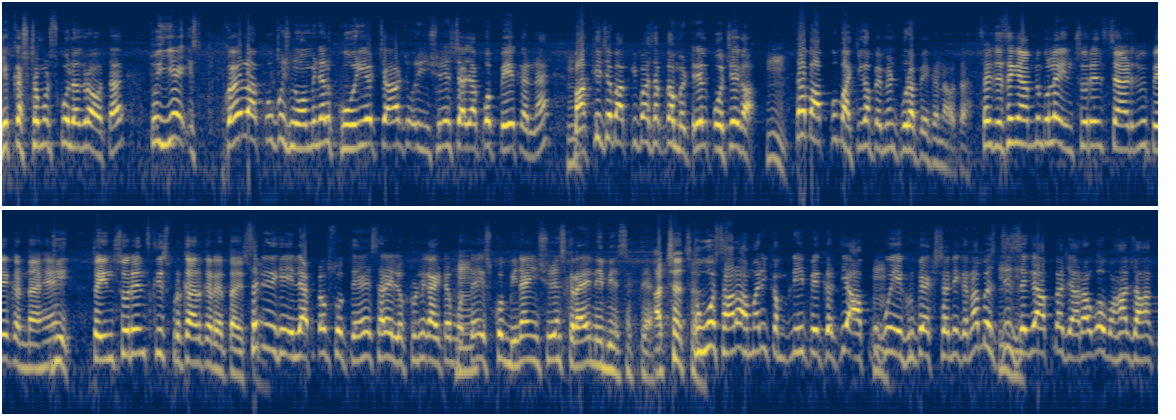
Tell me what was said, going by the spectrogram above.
ये कस्टमर्स को लग रहा होता है तो ये केवल आपको कुछ नॉमिनल कोरियर चार्ज और इंश्योरेंस चार्ज आपको पे करना है। बाकी जब आपके पास आपका मटेरियल पहुंचेगा तब आपको बाकी का पेमेंट पूरा पे करना होता है। सर जैसे कि आपने बोला इंश्योरेंस चार्ज भी पे करना है जी। तो इंश्योरेंस किस प्रकार का रहता है सर ये देखिए लैपटॉप्स होते हैं सारे इलेक्ट्रॉनिक आइटम होते हैं इसको बिना इंश्योरेंस कराए नहीं भेज सकते हैं। अच्छा, अच्छा। तो वो सारा हमारी कंपनी ही पे करती है आपको कोई एक रुपया एक्स्ट्रा नहीं करना। बस जिस जगह आपका जा रहा होगा वहाँ जहाँ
